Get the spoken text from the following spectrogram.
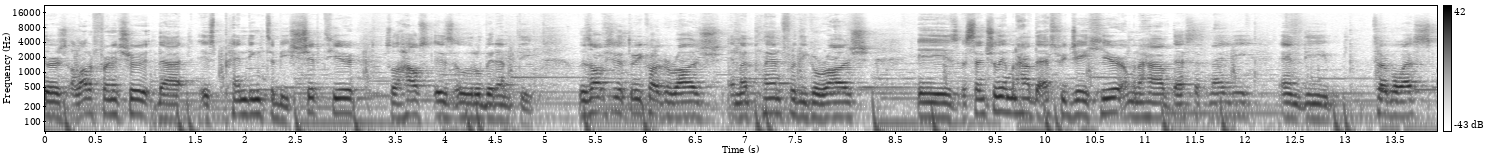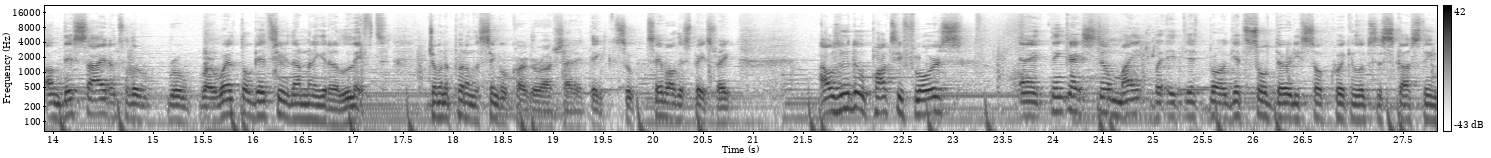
there's a lot of furniture that is pending to be shipped here. So the house is a little bit empty. There's obviously a three car garage and my plan for the garage is essentially I'm gonna have the SVJ here, I'm gonna have the SF90 and the Turbo S on this side until the Revuelto gets here, then I'm gonna get a lift, which I'm gonna put on the single car garage side, I think. So save all this space, right? I was gonna do epoxy floors, and I think I still might, but it just, bro, it gets so dirty so quick, it looks disgusting.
